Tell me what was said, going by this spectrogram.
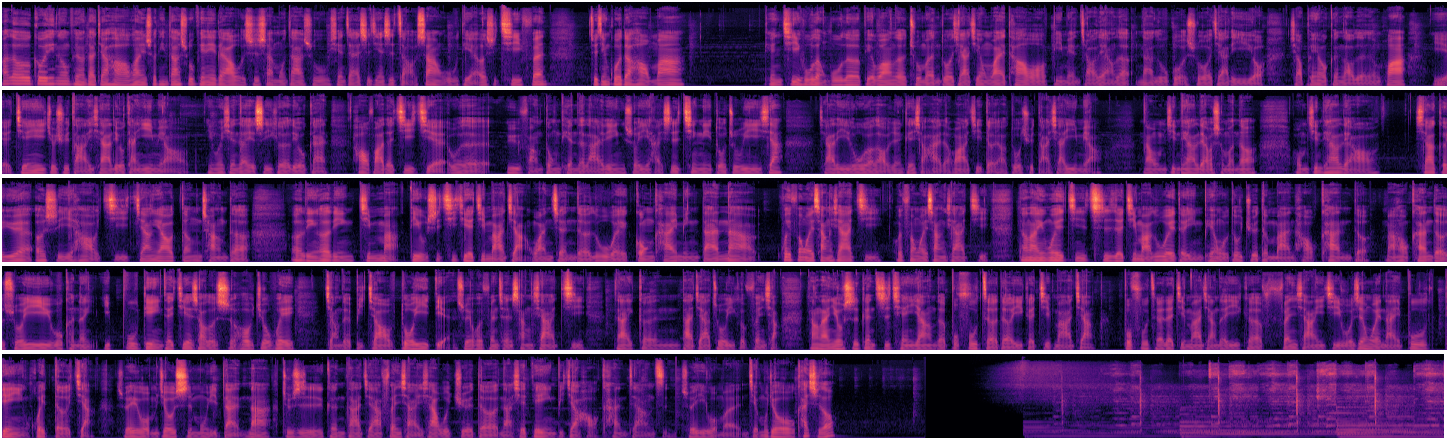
Hello，各位听众朋友，大家好，欢迎收听大叔陪你聊，我是山姆大叔。现在时间是早上五点二十七分，最近过得好吗？天气忽冷忽热，别忘了出门多加件外套哦，避免着凉了。那如果说家里有小朋友跟老人的话，也建议就去打一下流感疫苗，因为现在也是一个流感好发的季节，为了预防冬天的来临，所以还是请你多注意一下。家里如果有老人跟小孩的话，记得要多去打一下疫苗。那我们今天要聊什么呢？我们今天要聊下个月二十一号即将要登场的二零二零金马第五十七届金马奖完整的入围公开名单。那会分为上下集。会分为上下集，当然，因为这次的金马入围的影片，我都觉得蛮好看的，蛮好看的，所以我可能一部电影在介绍的时候就会讲的比较多一点，所以会分成上下集，再跟大家做一个分享。当然，又是跟之前一样的不负责的一个金马奖。不负责的金马奖的一个分享，以及我认为哪一部电影会得奖，所以我们就拭目以待。那就是跟大家分享一下，我觉得哪些电影比较好看这样子，所以我们节目就开始喽。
